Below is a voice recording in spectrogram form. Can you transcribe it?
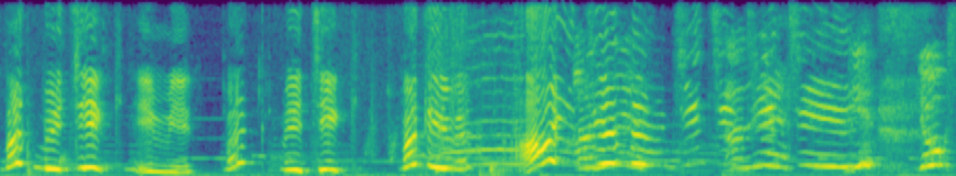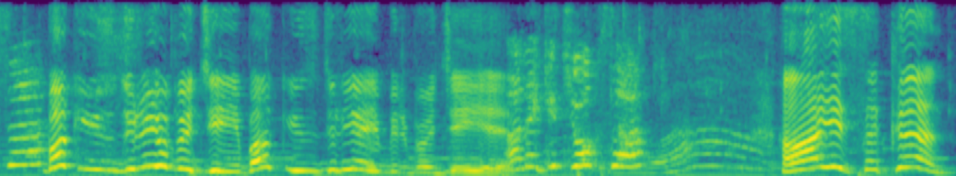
bak böcek Emir. Bak böcek. Bak Emir. Ay canım cici cici. Yoksa. Bak yüzdürüyor böceği. Bak yüzdürüyor Emir böceği. Anne git yoksa. Hayır sakın.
